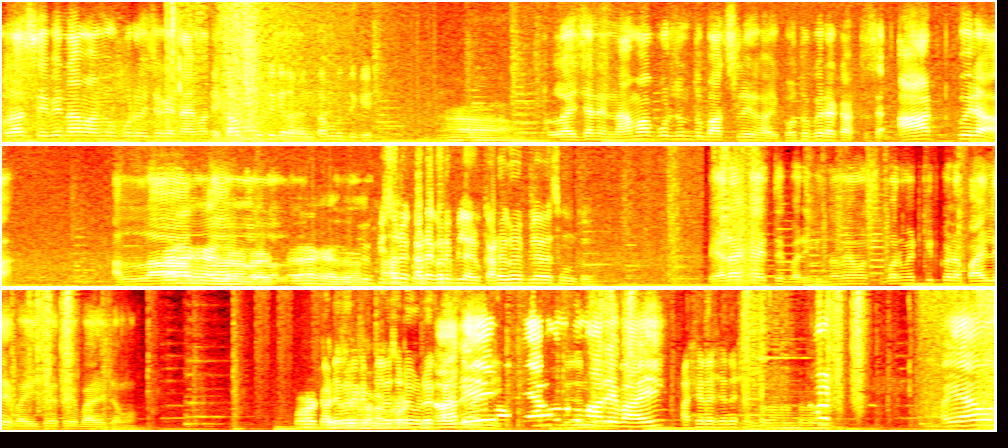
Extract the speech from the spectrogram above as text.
তোরা 7 নাম আমি উপরে ওই জায়গায় নাইমা এই তাম্বুর দিকে নামেন তাম্বুর দিকে। আল্লাহ জানে নামা পর্যন্ত বাঁচলেই হয় কত কইরা কাটতেছে? আট কইরা। আল্লাহ পিছনে কাটা করে প্লেয়ার কাটা করে প্লেয়ার আছে কিন্তু। প্যারা খাইতে পারি কিন্তু আমি আমার সুপার মেড কিট করে পাইলে ভাই এই জায়গা থেকে বাইরে যাব। কাটা করে প্লেয়ার আছে ওটা আরে এমন মারে ভাই। আসেন আসেন আসেন। এই এমন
